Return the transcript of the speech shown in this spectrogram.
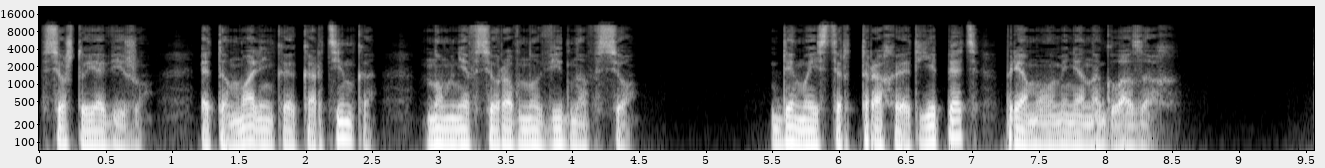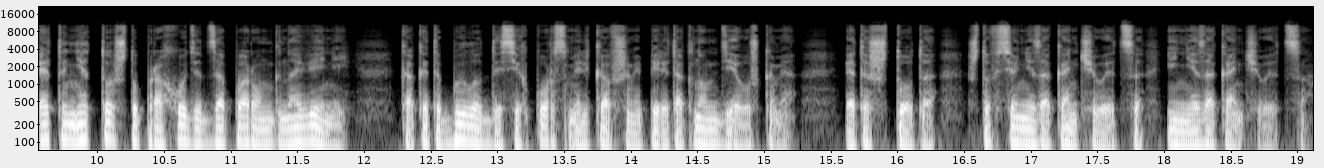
все, что я вижу. Это маленькая картинка, но мне все равно видно все. Демейстер трахает Е5 прямо у меня на глазах. Это не то, что проходит за пару мгновений, как это было до сих пор с мелькавшими перед окном девушками. Это что-то, что все не заканчивается и не заканчивается.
